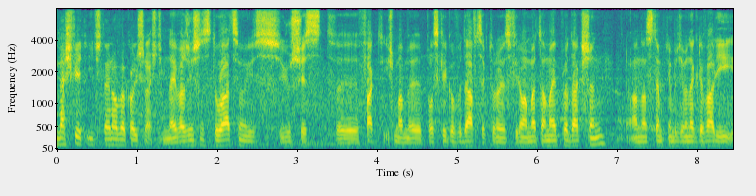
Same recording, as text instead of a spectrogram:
naświetlić te nowe okoliczności? Najważniejszą sytuacją jest, już jest e, fakt, iż mamy polskiego wydawcę, którym jest firma Metal Mike Production, a następnie będziemy nagrywali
